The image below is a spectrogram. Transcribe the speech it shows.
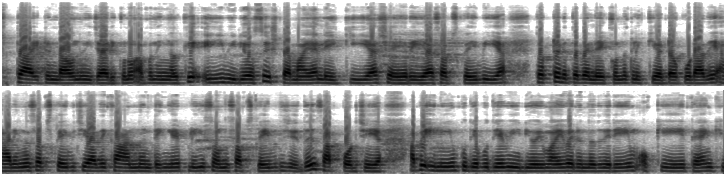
ഇഷ്ടമായിട്ടുണ്ടാവും എന്ന് വിചാരിക്കുന്നു. അപ്പോൾ നിങ്ങൾക്ക് ഈ വീഡിയോസ് ഇഷ്ടമായ ലൈക്ക് ചെയ്യുക ഷെയർ ചെയ്യുക സബ്സ്ക്രൈബ് ചെയ്യുക. തൊട്ടടുത്ത ബെല്ലേക്ക് ഒന്ന് ക്ലിക്ക് ചെയ്യട്ടോ. കൂടാതെ ആരെങ്കിലും സബ്സ്ക്രൈബ് ചെയ്യാതെ കാണുന്നുണ്ടെങ്കിൽ പ്ലീസ് ഒന്ന് സബ്സ്ക്രൈബ് ചെയ്ത് സപ്പോർട്ട് ചെയ്യുക. അപ്പോൾ ഇനിയും പുതിയ പുതിയ വീഡിയോയുമായി വരുന്നത് വരെയും ഓക്കെ താങ്ക്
